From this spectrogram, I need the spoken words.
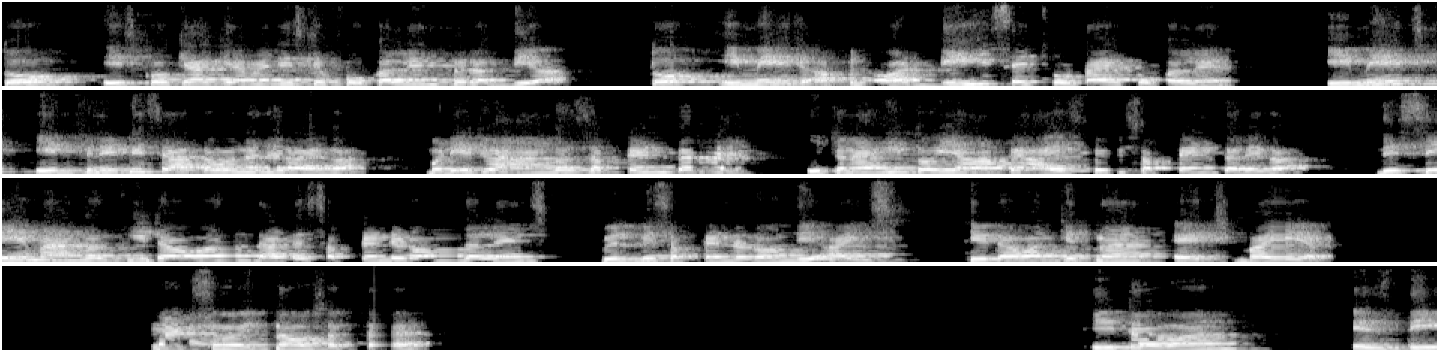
तो इसको क्या किया मैंने? इसके फोकल लेंथ पे रख दिया। तो इमेज अपने और डी से छोटा है फोकल लेंथ इमेज इंफिनिटी से आता हुआ नज़र आएगा। बट ये जो एंगल सबटेंड कर रहा है उतना ही तो यहाँ पे आईज पे भी सबटेंड करेगा। The same angle theta one that is subtended on the lens will be subtended on the eyes theta one कितना है? एच बाई एफ़ मैक्सिमम इतना हो सकता है। Theta 1 is the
